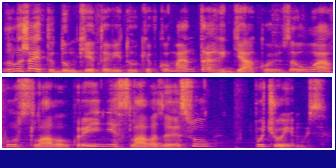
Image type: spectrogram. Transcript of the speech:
Залишайте думки та відгуки в коментах. Дякую за увагу. Слава Україні! Слава ЗСУ! Почуємось!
